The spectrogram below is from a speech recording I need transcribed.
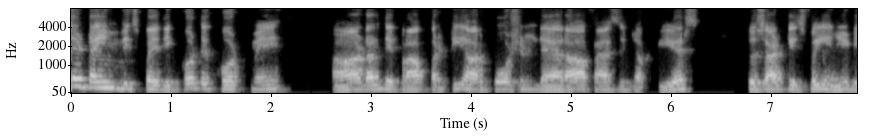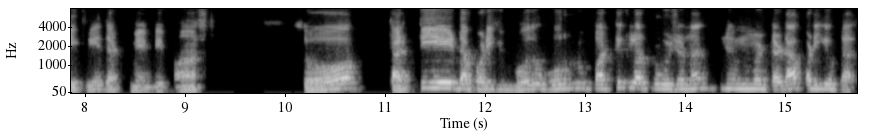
the time fixed by the court, the court may order the property or portion thereof as it appears to satisfy any decree that may be passed. So, thirty எயிட்ட படிக்கும் போது ஒரு பர்டிகுலர் ப்ரொவிஷனை லிமிட்டடா படிக்க கூடாது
